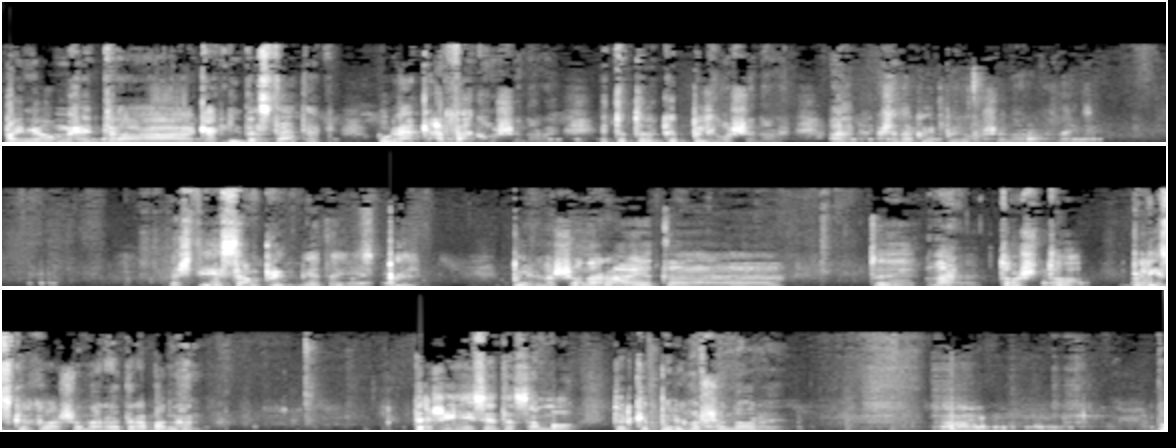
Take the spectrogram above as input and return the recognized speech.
поймем это как недостаток, урак авак рошенора. Это только пыль рошенора. А, а что такое пыль рошенора, вы знаете? Значит, есть сам предмет, а есть пыль. Пыль рошенора это, то, что близко к Лошонара, драбанан. Даже если это само, только пыль Лошонара, в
